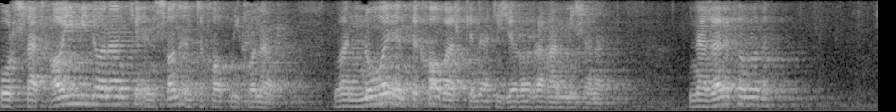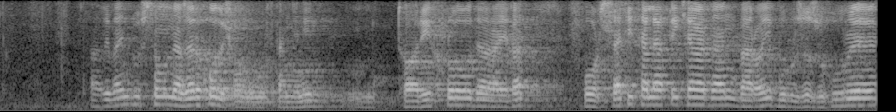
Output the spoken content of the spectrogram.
فرصت هایی می‌دانند که انسان انتخاب می کند و نوع انتخاب است که نتیجه را رقم می‌زنند نظرتان رو تقریبا این دوستمون نظر خودشون گفتن. یعنی تاریخ رو در حقیقت فرصتی تلقی کردن برای بروز و ظهور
